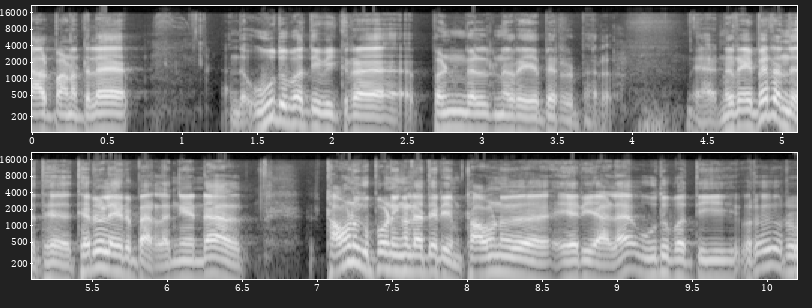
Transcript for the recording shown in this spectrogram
யாழ்ப்பாணத்தில் அந்த ஊதுபத்தி விற்கிற பெண்கள் நிறைய பேர் இருப்பார் நிறைய பேர் அந்த தெ தெருவில் இருப்பார் அங்கே என்றால் டவுனுக்கு போனீங்களா தெரியும். டவுனு ஏரியாவில் ஊதுபத்தி ஒரு ஒரு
